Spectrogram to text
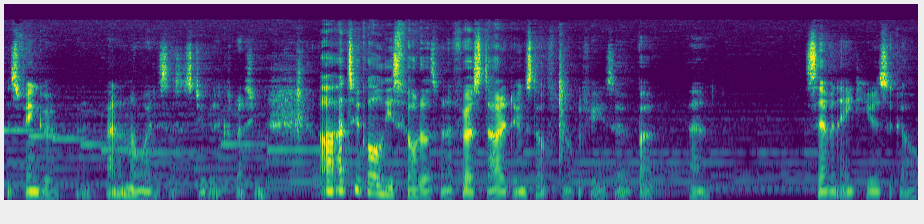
his finger. I don't know why this is a stupid expression. Uh, I took all these photos when I first started doing stock photography, so about uh, seven, eight years ago.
